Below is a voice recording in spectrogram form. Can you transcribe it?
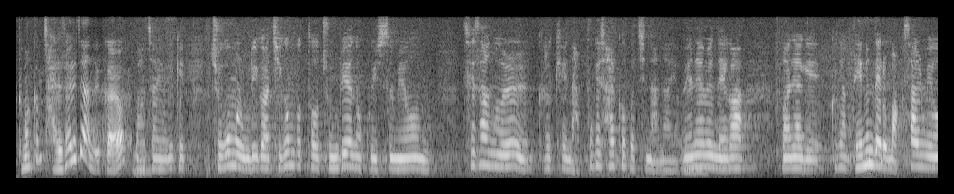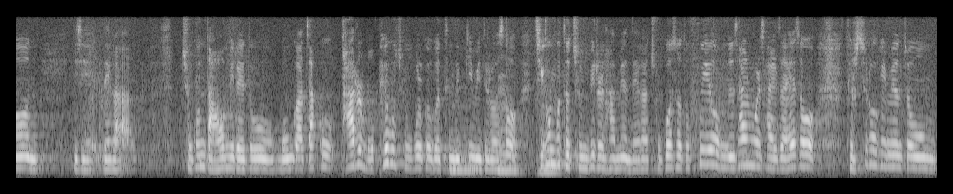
그만큼 잘 살지 않을까요? 맞아요. 이게 죽음을 우리가 지금부터 준비해 놓고 있으면 세상을 그렇게 나쁘게 살 것 같진 않아요. 왜냐하면 내가 만약에 그냥 되는 대로 막 살면 이제 내가 죽은 다음이라도 뭔가 자꾸 발을 못 펴고 죽을 것 같은 느낌이 들어서 지금부터 준비를 하면 내가 죽어서도 후회 없는 삶을 살자 해서 될수록이면 좀,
